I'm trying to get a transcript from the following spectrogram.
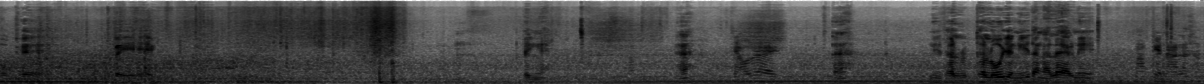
โอเคเบรกเป็นไงฮะแจ๋วเลยฮะนี่ถ้าถ้ารู้อย่างนี้ตั้งแต่แรกนี่ มาเปลี่ยนนานแล้วครับ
